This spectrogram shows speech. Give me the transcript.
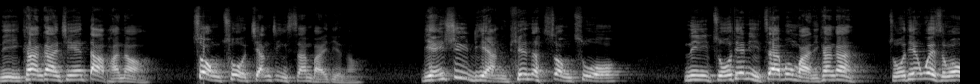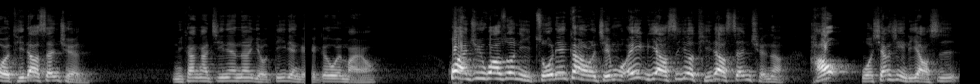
你看看今天大盘哦，重挫将近三百点哦。连续两天的重挫哦，你昨天你再不买，你看看昨天为什么我提到深全？你看看今天呢有低点给各位买哦。换句话说，你昨天看我的节目，哎，李老师又提到深全了。好，我相信李老师，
